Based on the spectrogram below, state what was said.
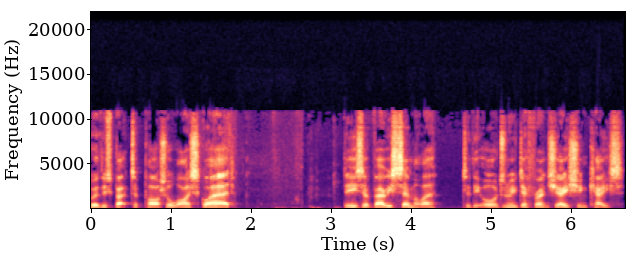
with respect to partial y squared. These are very similar to the ordinary differentiation case.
